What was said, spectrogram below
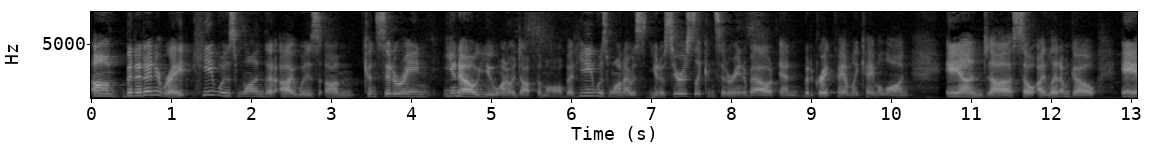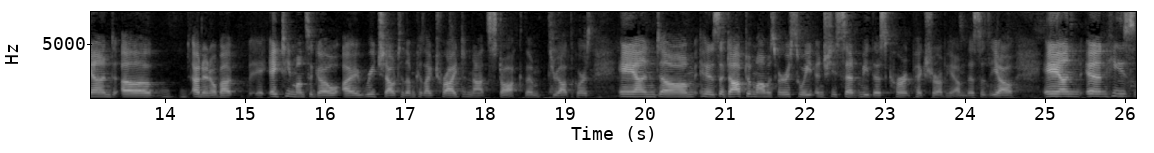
Um, but at any rate, he was one that I was um, considering. You know, you want to adopt them all, but he was one I was, you know, seriously considering about. And but a great family came along, and uh, so I let him go. And uh, I don't know, about 18 months ago, I reached out to them because I tried to not stalk them throughout the course. And um, his adoptive mom was very sweet, and she sent me this current picture of him. This is, you know, and and he's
